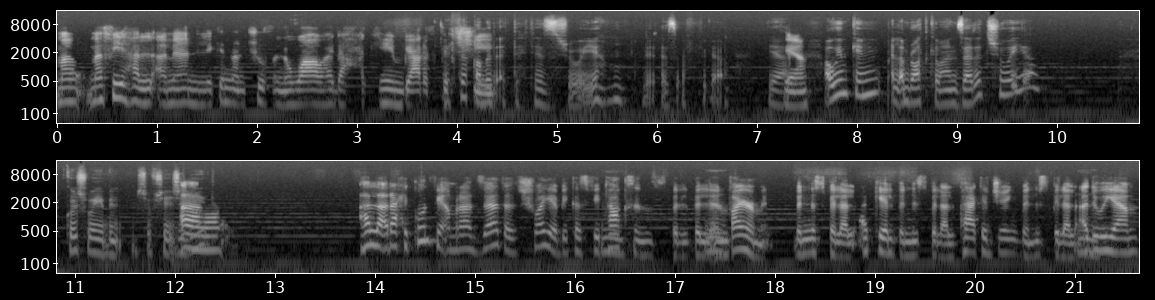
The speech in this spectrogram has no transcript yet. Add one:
ما ما في هالأمان اللي كنا نشوف إنه wow هذا حكيم بيعرف كل شيء الثقه بدأت تهتز شوية. للأسف yeah yeah أو يمكن الأمراض كمان زادت شوية. كل شوية بنشوف شيء جديد. آه. هلأ راح يكون في أمراض زادت شوية because في toxins بال environment بالنسبة للأكل بالنسبة للباكجينج بالنسبة للأدوية. مم.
